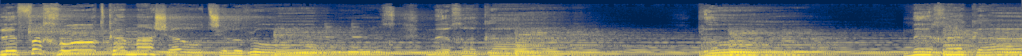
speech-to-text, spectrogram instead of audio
לפחות כמה שעות של רוך מחכה, לא מחכה.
